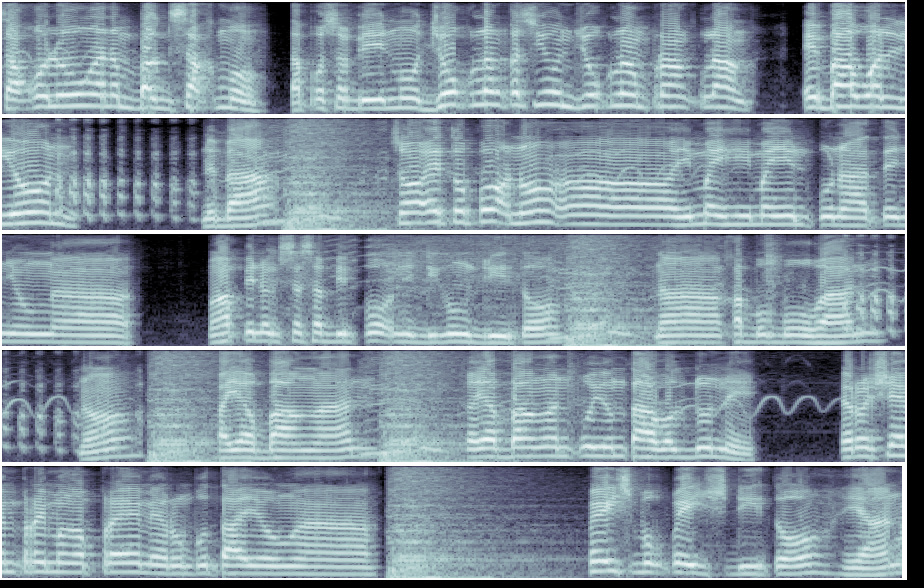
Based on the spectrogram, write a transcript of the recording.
Sa kulungan ng bagsak mo. Tapos sabihin mo, joke lang kasi yun, joke lang, prank lang. Eh, bawal yun. ba? So, ito po, no, ah, himay-himayin po natin yung ah, mga pinagsasabi po ni Digong dito na kabubuhan, no? Kayabangan. Kayabangan po yung tawag dun eh. Pero syempre mga pre, meron po tayong ah, Facebook page dito. Yan.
